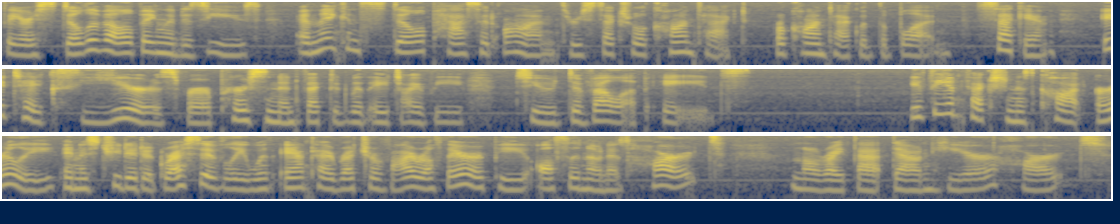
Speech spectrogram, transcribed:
They are still developing the disease, and they can still pass it on through sexual contact or contact with the blood. Second, it takes years for a person infected with HIV to develop AIDS. If the infection is caught early and is treated aggressively with antiretroviral therapy, also known as HAART, and I'll write that down here, HAART,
